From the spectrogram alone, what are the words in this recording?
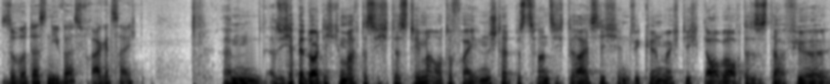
So wird das nie was? Fragezeichen. Ähm, also ich habe ja deutlich gemacht, dass ich das Thema autofreie Innenstadt bis 2030 entwickeln möchte. Ich glaube auch, dass es dafür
